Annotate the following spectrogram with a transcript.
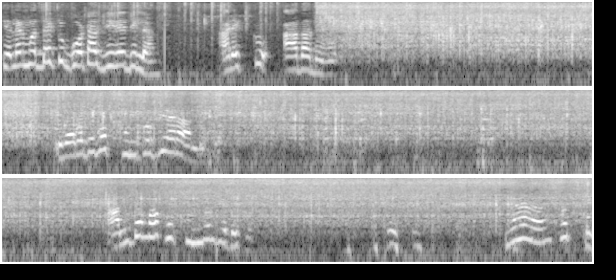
তেলের মধ্যে একটু গোটা জিরে দিলাম, আর একটু আদা দেবো। এবারে দেবো ফুলকপি আর আলু। আলুটা মা খুব সুন্দর কেটেছে। হ্যাঁ সত্যি।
